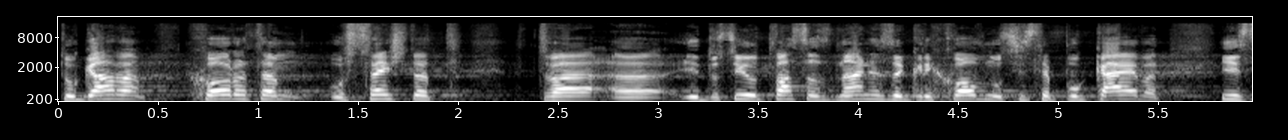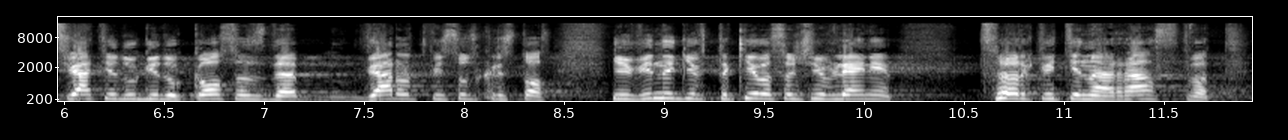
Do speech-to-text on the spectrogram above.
тогава хората усещат това, и достигат това съзнание за греховност и се покаяват и святия да ги докоса, за да вярват в Исус Христос. И винаги в такива съживления църквите нарастват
